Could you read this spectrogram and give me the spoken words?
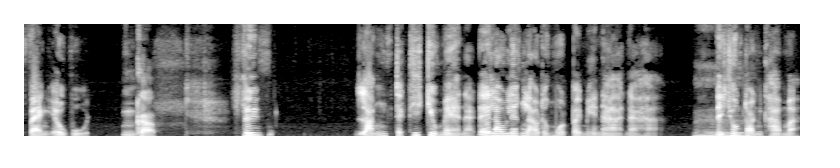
แฟรงค์เอลวูดอืมครับ ซึ่งหลังจากที่กิลแมนน่ะ ได้เล่าเรื่องราวทั้งหมดไปไม่นานนะฮะมในช่วงตอนค่ำอะ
